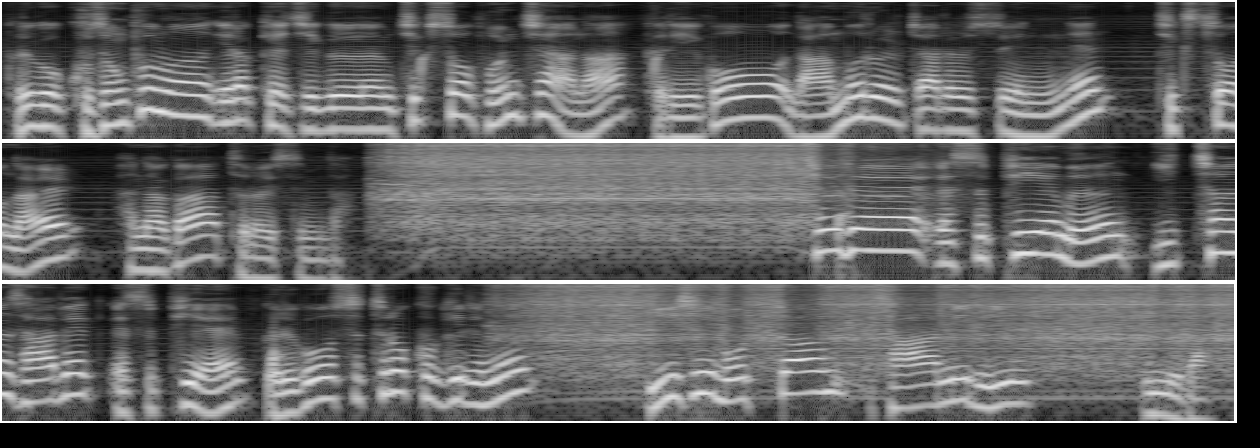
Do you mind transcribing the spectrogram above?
그리고 구성품은 이렇게 지금 직소 본체 하나, 그리고 나무를 자를 수 있는 직소날 하나가 들어있습니다. 최대 SPM은 2400 SPM, 그리고 스트로크 길이는 25.4mm입니다.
